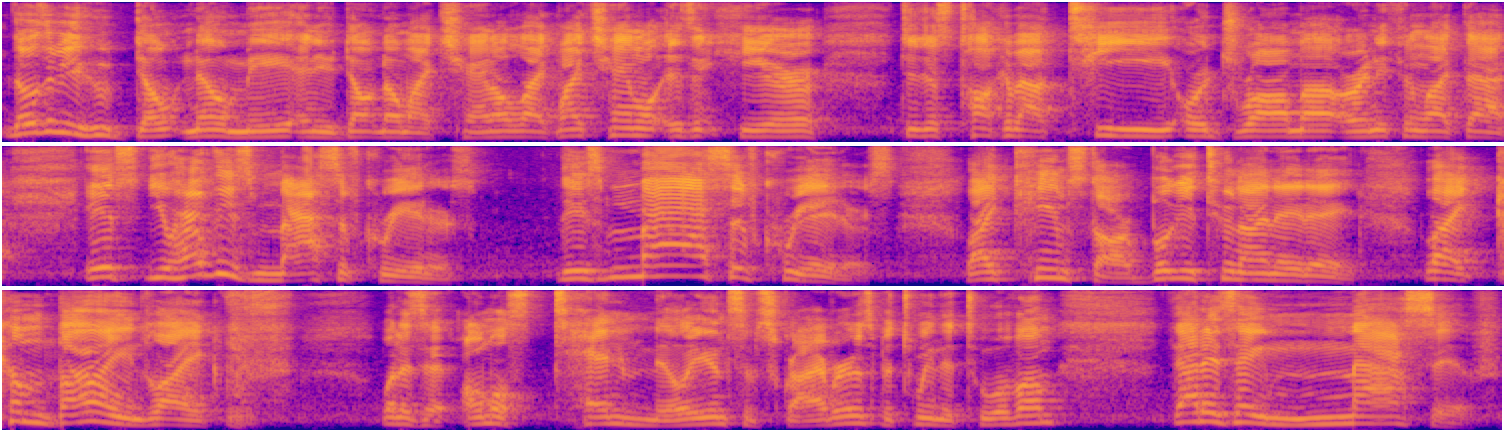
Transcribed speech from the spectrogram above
those of you who don't know me and you don't know my channel, like my channel isn't here to just talk about tea or drama or anything like that. It's, you have these massive creators these massive creators like Keemstar, Boogie2988, like combined like, what is it, almost 10 million subscribers between the two of them. That is a massive,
